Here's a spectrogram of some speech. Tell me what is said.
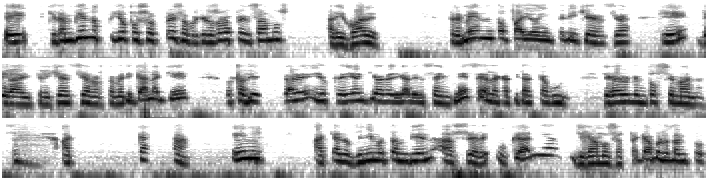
eh, que también nos pilló por sorpresa, porque nosotros pensamos, al igual, tremendo fallo de inteligencia, que de la inteligencia norteamericana que los talibales ellos creían que iban a llegar en seis meses a la capital Kabul, llegaron en dos semanas. Acá, en, acá nos vinimos también a hacer Ucrania, llegamos hasta acá, por lo tanto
